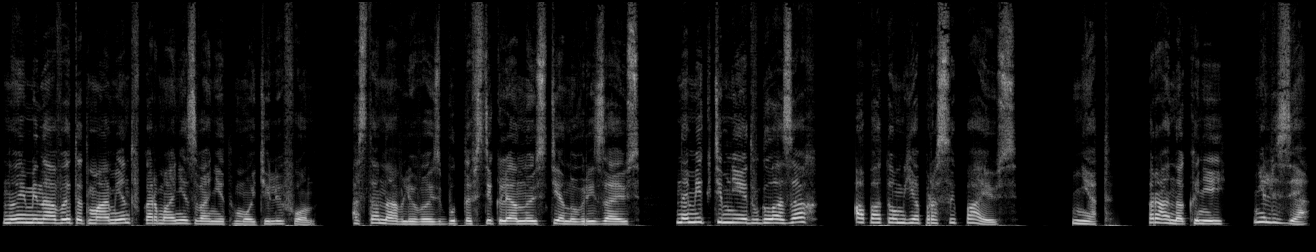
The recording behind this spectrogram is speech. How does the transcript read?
Но именно в этот момент в кармане звонит мой телефон. Останавливаюсь, будто в стеклянную стену врезаюсь. На миг темнеет в глазах, а потом я просыпаюсь. Нет, рано к ней, нельзя.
